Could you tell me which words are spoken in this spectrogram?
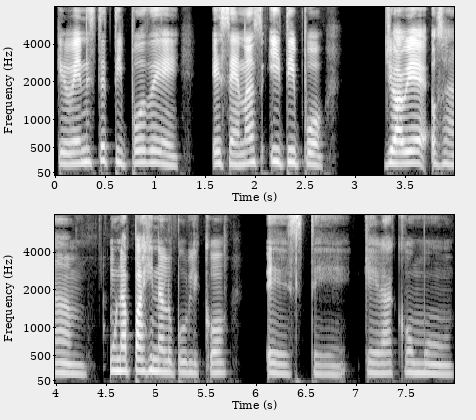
que ven este tipo de escenas y tipo, yo había, o sea, una página lo publicó, este, que era como,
